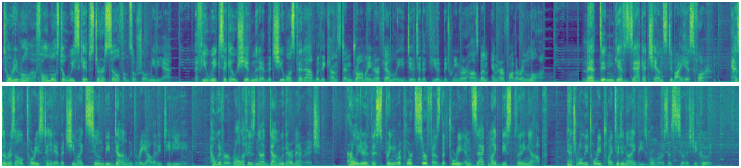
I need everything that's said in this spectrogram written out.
Tori Roloff almost always keeps to herself on social media. A few weeks ago, she admitted that she was fed up with the constant drama in her family due to the feud between her husband and her father-in-law. Matt didn't give Zach a chance to buy his farm. As a result, Tori stated that she might soon be done with reality TV. However, Roloff is not done with her marriage. Earlier this spring, reports surfaced that Tori and Zach might be splitting up. Naturally, Tori tried to deny these rumors as soon as she could.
